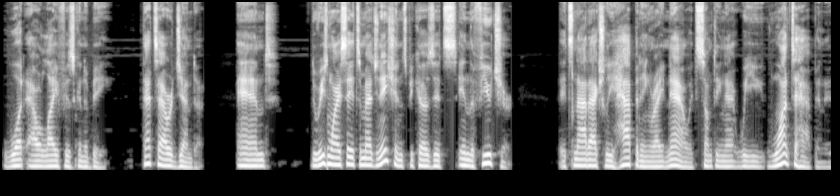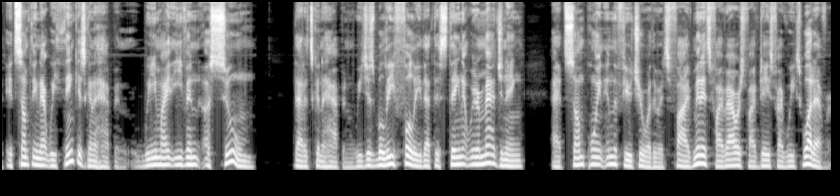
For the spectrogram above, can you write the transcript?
what our life is going to be. That's our agenda. And the reason why I say it's imagination is because it's in the future. It's not actually happening right now. It's something that we want to happen. It's something that we think is going to happen. We might even assume that it's going to happen. We just believe fully that this thing that we're imagining at some point in the future, whether it's five minutes, five hours, five days, five weeks, whatever,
